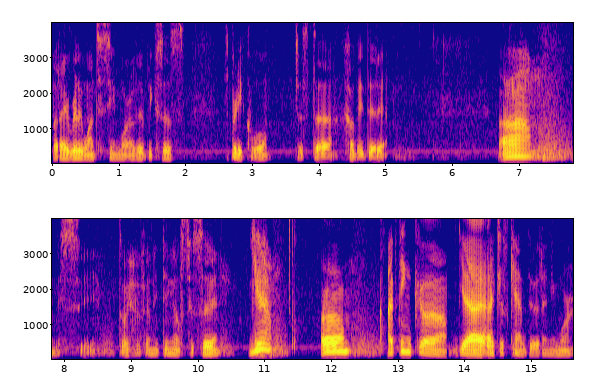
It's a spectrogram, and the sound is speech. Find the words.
but I really want to see more of it because it's, it's pretty cool, just uh, how they did it. Um, let me see. Do I have anything else to say? Yeah. Um, I think uh, yeah, I just can't do it anymore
